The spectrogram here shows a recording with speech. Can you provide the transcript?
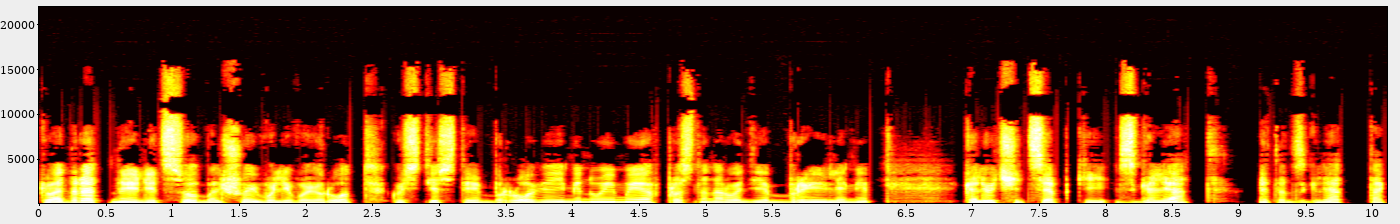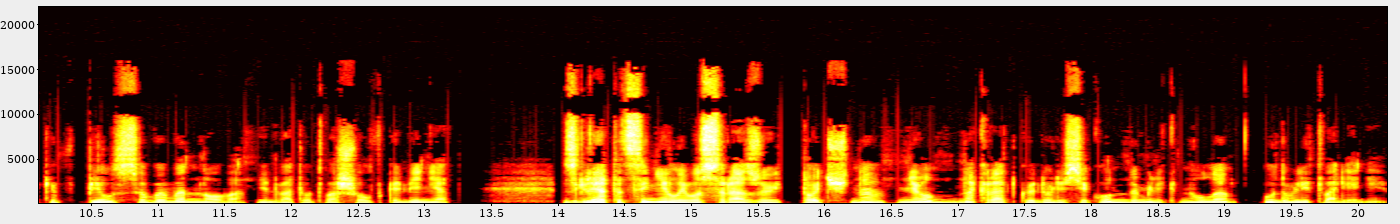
Квадратное лицо, большой волевой рот, кустистые брови, именуемые в простонародье брылями, колючий цепкий взгляд. Этот взгляд так и впился в Иванова, едва тот вошел в кабинет. Взгляд оценил его сразу и точно, в нем на краткую долю секунды мелькнуло удовлетворение.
